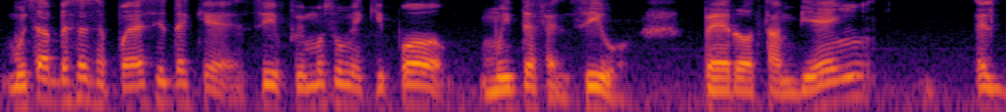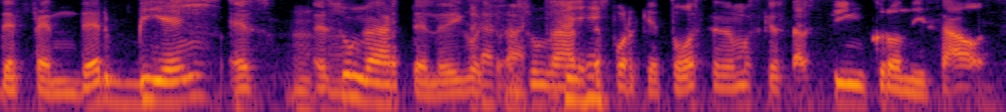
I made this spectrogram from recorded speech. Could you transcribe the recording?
muchas veces se puede decir de que sí, fuimos un equipo muy defensivo, pero también el defender bien es, es un arte, le digo es un arte porque todos tenemos que estar sincronizados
